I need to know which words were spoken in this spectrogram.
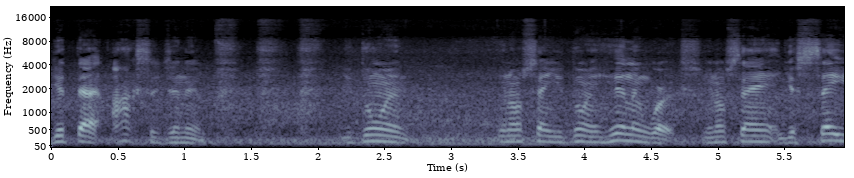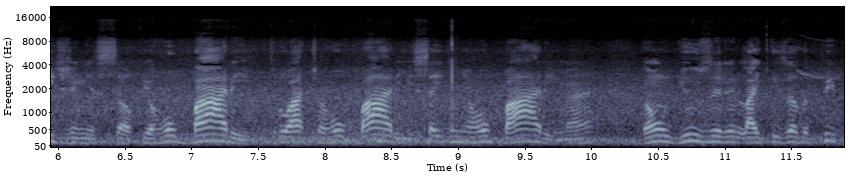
get that oxygen in. You're doing you know what I'm saying? You're doing healing works. You know what I'm saying? You're saging yourself, your whole body, throughout your whole body. You're saging your whole body, man. Don't use it like these other people.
